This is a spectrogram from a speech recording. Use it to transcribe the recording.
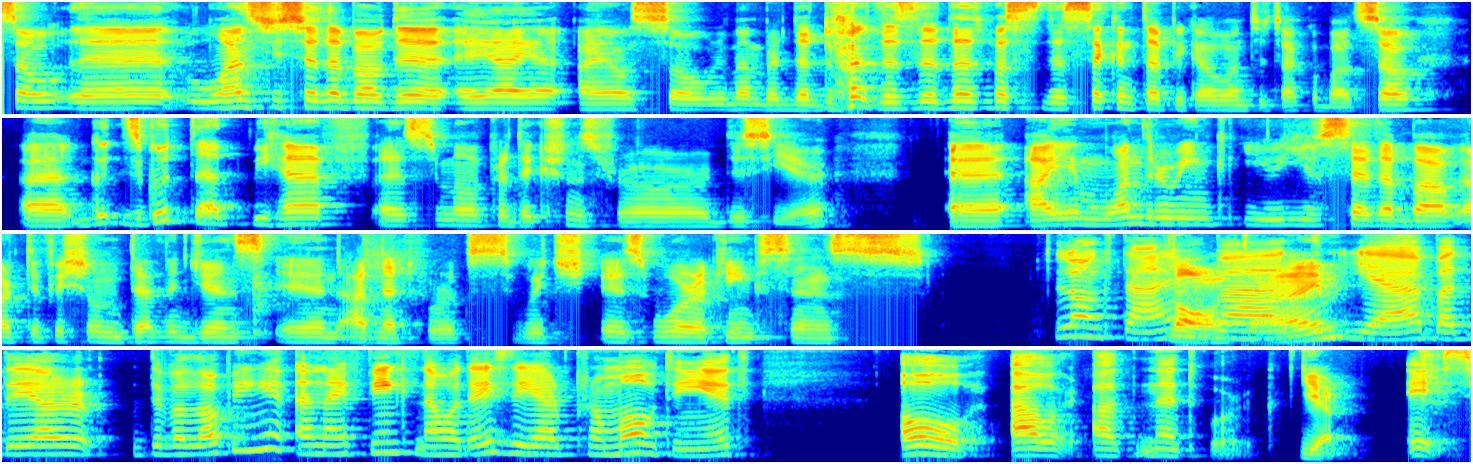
so uh, once you said about the AI, I also remember that that was the second topic I want to talk about. So uh, good, it's good that we have uh, similar predictions for this year. Uh, I am wondering, you, you said about artificial intelligence in ad networks, which is working since long time Long but, time. yeah but they are developing it and i think nowadays they are promoting it all our ad network yeah is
